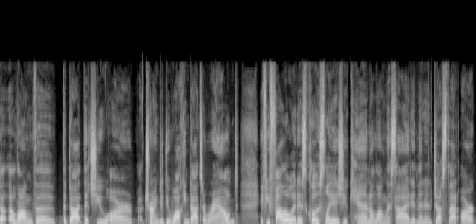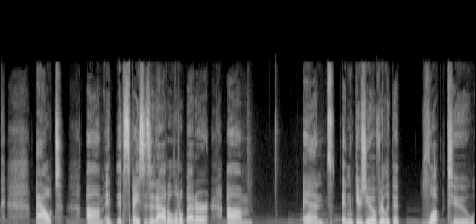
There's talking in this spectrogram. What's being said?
uh, along the, the dot that you are trying to do walking dots around, if you follow it as closely as you can along the side and then adjust that arc out, um, it, it spaces it out a little better um, and, and gives you a really good look to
